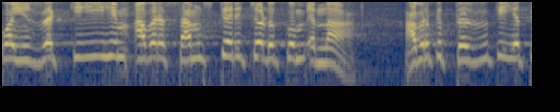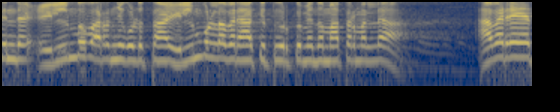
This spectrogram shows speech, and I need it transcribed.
വയുസക്കീഹിം അവരെ സംസ്കരിച്ചെടുക്കും എന്നാ. അവർക്ക് തെസ്കിയത്തിന്റെ ഇൽമ് പറഞ്ഞു കൊടുത്താൽ ഇൽമുള്ളവരാക്കി തീർക്കുമെന്ന് മാത്രമല്ല അവരെ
